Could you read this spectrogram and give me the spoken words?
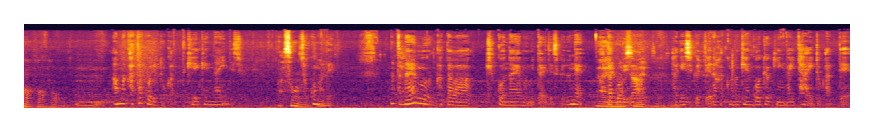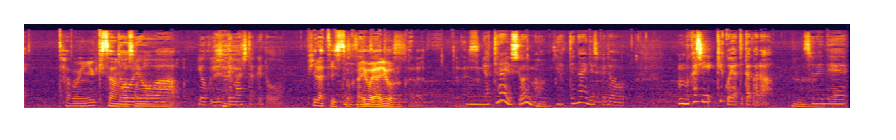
ほうほうほう。うん、あんま肩こりとかって経験ないんですよね。あそうなんですね。そこまでなんか悩む方は結構悩むみたいですけどね。肩こりが激しくてなんかこの肩甲虚筋が痛いとかって。多分ゆきさんは同僚はよく言ってましたけど、ピラティスとかようやりおるからうん、か、やってないですよ今、うん。やってないですけど。昔結構やってたから、うん。それで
